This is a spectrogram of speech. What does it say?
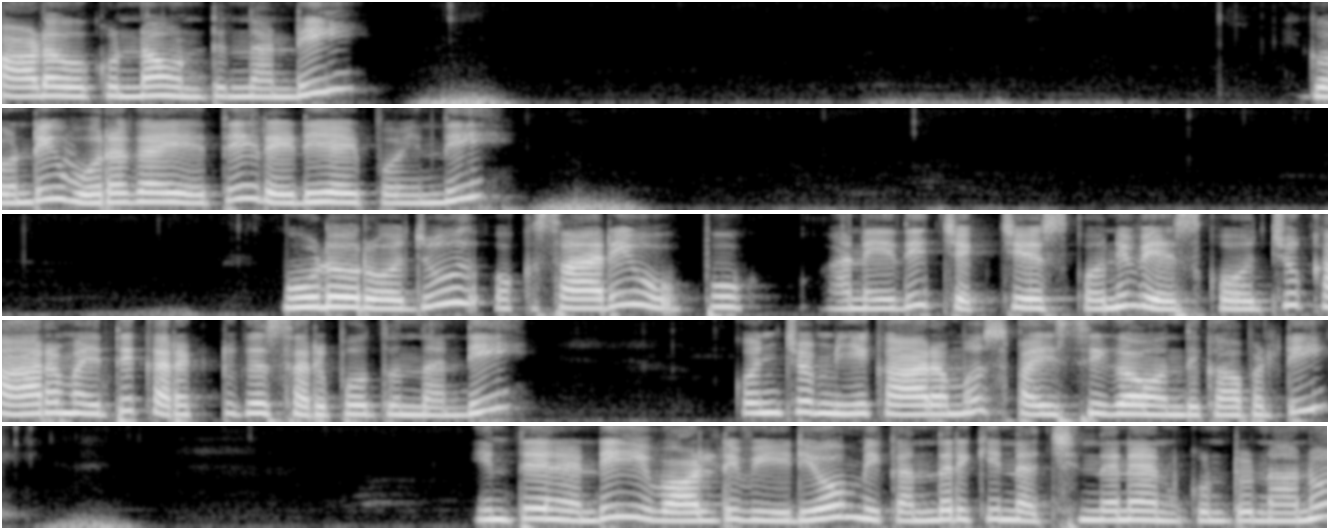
పాడవకుండా ఉంటుందండి. ఇగోండి ఊరగాయ అయితే రెడీ అయిపోయింది. మూడో రోజు ఒకసారి ఉప్పు అనేది చెక్ చేసుకొని వేసుకోవచ్చు. కారం అయితే కరెక్ట్గా సరిపోతుందండి. కొంచెం ఈ కారము స్పైసీగా ఉంది కాబట్టి. ఇంతేనండి ఇవాళ వీడియో. మీకు అందరికీ నచ్చిందని అనుకుంటున్నాను.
